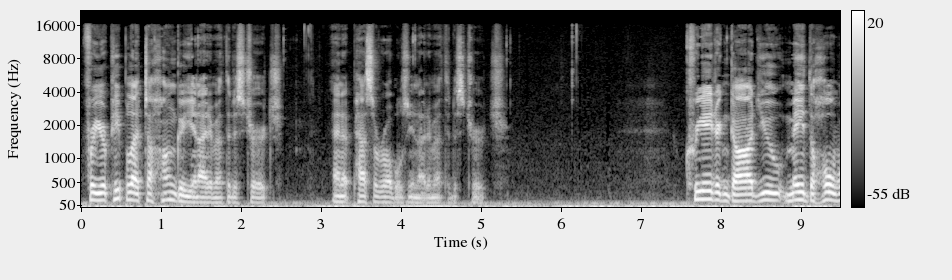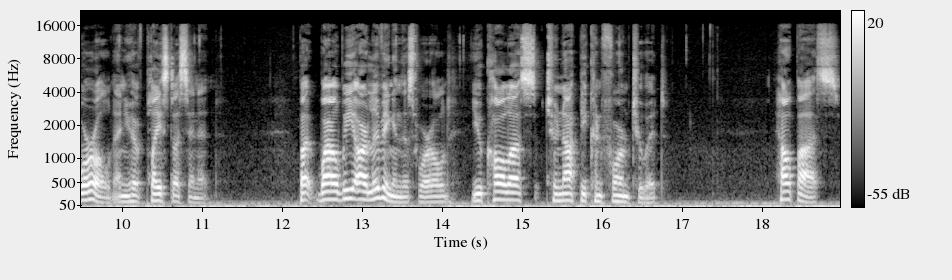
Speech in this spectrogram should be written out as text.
for your people at Tujunga United Methodist Church and at Paso Robles United Methodist Church. Creator God, you made the whole world and you have placed us in it. But while we are living in this world, you call us to not be conformed to it. Help us,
